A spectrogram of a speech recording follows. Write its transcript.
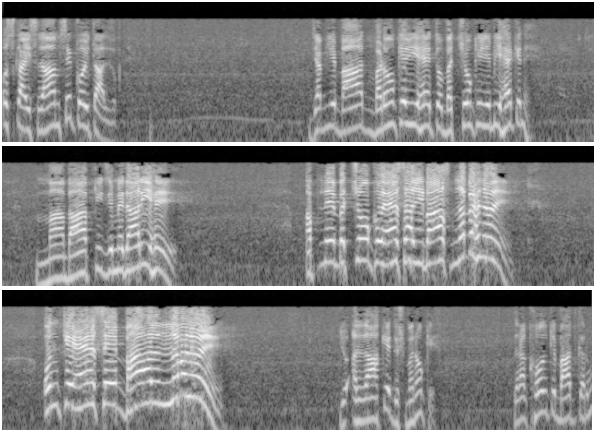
اس کا اسلام سے کوئی تعلق نہیں۔ جب یہ بات بڑوں کے لیے ہے تو بچوں کے لیے بھی ہے کہ نہیں؟ ماں باپ کی ذمہ داری ہے۔ اپنے بچوں کو ایسا لباس نہ پہنائیں۔ ان کے ایسے بال نہ بنائیں جو اللہ کے دشمنوں کے ذرا کھول کے بات کروں۔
